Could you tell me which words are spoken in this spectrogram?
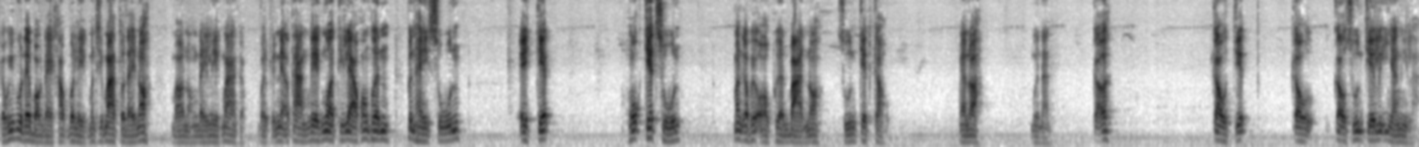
ก็มีผู้ใดบอกได้ครับว่าเลขมันสิมาตัวใดเนาะบ่าวหนองใดเลขมากกับไวเป็นแนวทางเลขงวดที่แล้วของเพิ่นเพิ่นให้ศูนย์เอเจ็ดหกเจ็ดศูนย์ มันก็ไปออกเพื่อนบ้านเนาะศูนย์เจ็ดเก้าแม่นวะเมื่อนั้นก็เออเก้าเจ็ดเก้าเก้าศูนย์เจ็ดหรืออีหยังนี่ล่ะ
